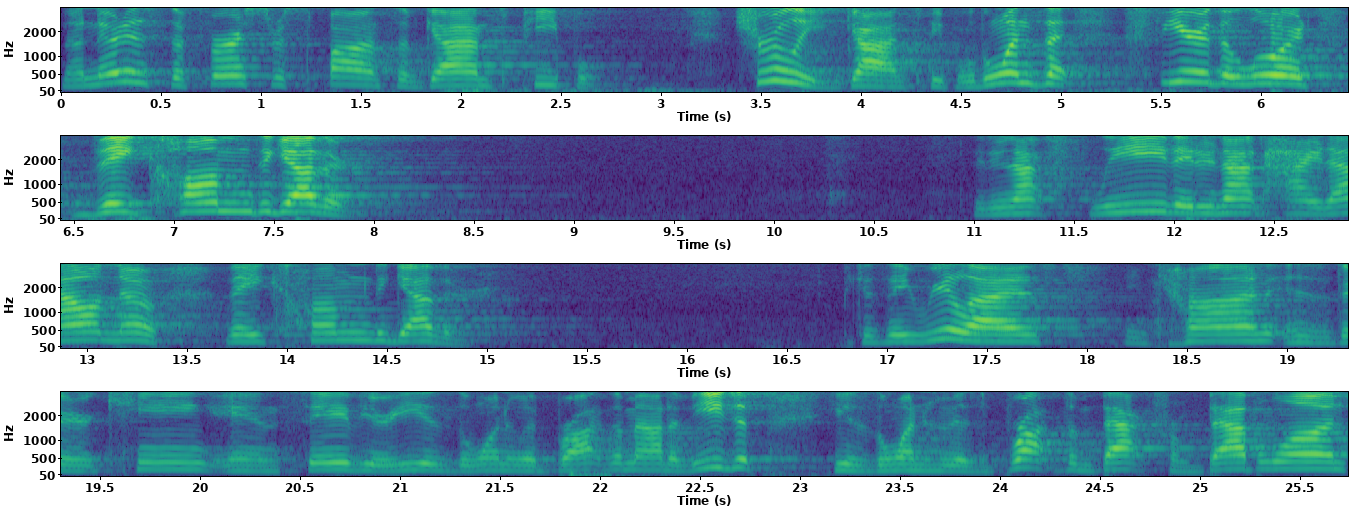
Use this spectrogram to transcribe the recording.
Now, notice the first response of God's people truly God's people, the ones that fear the Lord, they come together. They do not flee, they do not hide out. No, they come together because they realize God is their King and Savior. He is the one who had brought them out of Egypt. He is the one who has brought them back from Babylon.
